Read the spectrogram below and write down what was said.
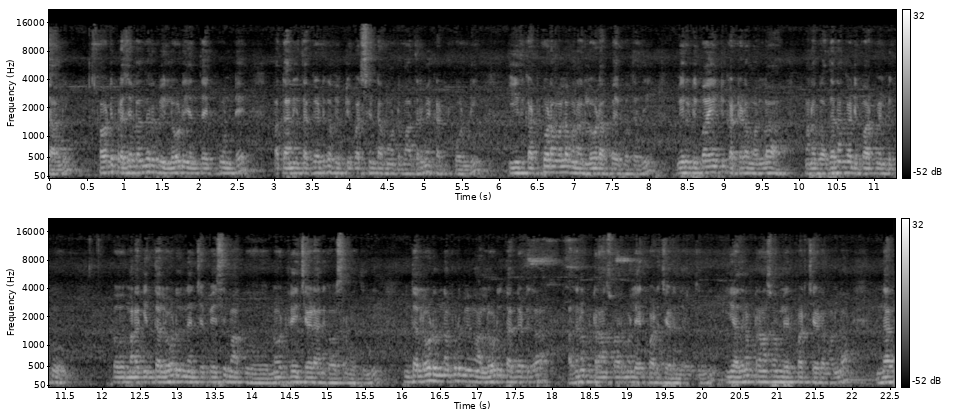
చాలు. కాబట్టి ప్రజలందరూ మీ లోడ్ ఎంత ఎక్కువ ఉంటే దానికి తగ్గట్టుగా ఫిఫ్టీ పర్సెంట్ అమౌంట్ మాత్రమే కట్టుకోండి. ఇది కట్టుకోవడం వల్ల మనకు లోడ్ అప్ అయిపోతుంది. మీరు డిపాజిట్ కట్టడం వల్ల మనకు అదనంగా డిపార్ట్మెంట్కు మనకి ఇంత లోడ్ ఉందని చెప్పేసి మాకు నోటిఫై చేయడానికి అవసరం అవుతుంది. ఇంత లోడ్ ఉన్నప్పుడు మేము ఆ లోడ్ తగ్గట్టుగా అదనపు ట్రాన్స్ఫార్మర్లు ఏర్పాటు చేయడం జరుగుతుంది. ఈ అదనపు ట్రాన్స్ఫార్మర్లు ఏర్పాటు చేయడం వల్ల ఇందాక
